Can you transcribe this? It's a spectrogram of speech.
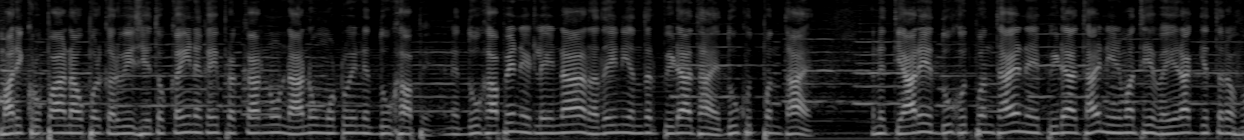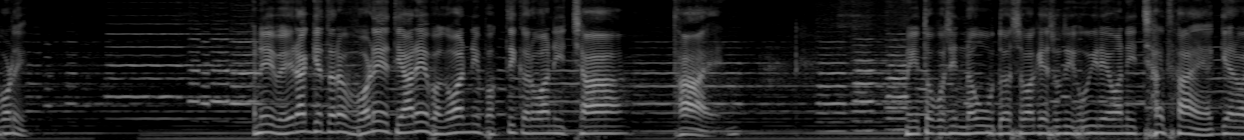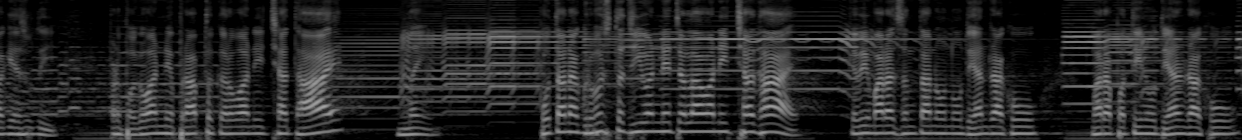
મારી કૃપા આના ઉપર કરવી છે, તો કંઈ ને કંઈ પ્રકારનું નાનું મોટું એને દુઃખ આપે. અને દુઃખ આપે ને એટલે એના હૃદયની અંદર પીડા થાય, દુઃખ ઉત્પન્ન થાય. અને ત્યારે દુઃખ ઉત્પન્ન થાય ને પીડા થાય ને એમાંથી વૈરાગ્ય તરફ વળે. અને એ વૈરાગ્ય તરફ વળે ત્યારે ભગવાનની ભક્તિ કરવાની ઈચ્છા થાય. નહીં તો પછી નવ, દસ વાગ્યા સુધી હોઈ રહેવાની ઈચ્છા થાય, અગિયાર વાગ્યા સુધી. પણ ભગવાનને પ્રાપ્ત કરવાની ઈચ્છા થાય નહીં. પોતાના ગૃહસ્થ જીવનને ચલાવવાની ઈચ્છા થાય કે ભાઈ મારા સંતાનોનું ધ્યાન રાખવું મારા પતિનું ધ્યાન રાખવું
